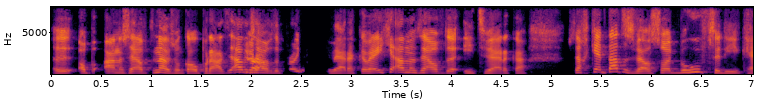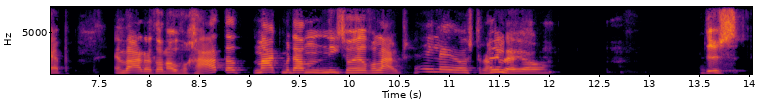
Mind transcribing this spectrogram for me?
uh, op, aan dezelfde, nou zo'n coöperatie, aan dezelfde ja. project werken, weet je, aan hetzelfde iets werken. Dus dacht ik, ja, dat is wel een soort behoefte die ik heb. En waar dat dan over gaat, dat maakt me dan niet zo heel veel uit. hey Leo Stroop. Hey Leo. Dus,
